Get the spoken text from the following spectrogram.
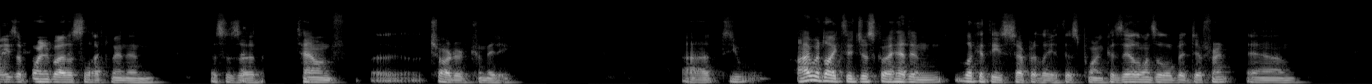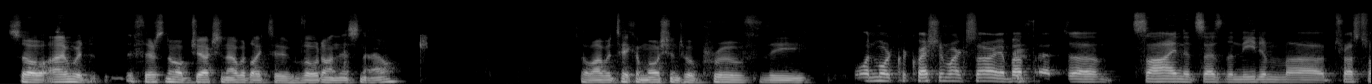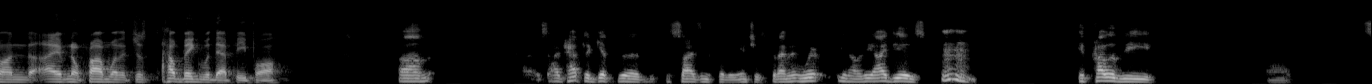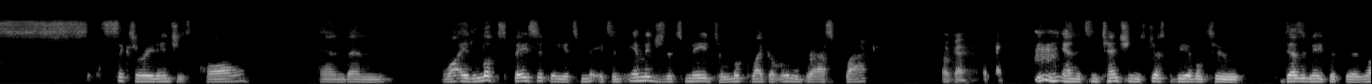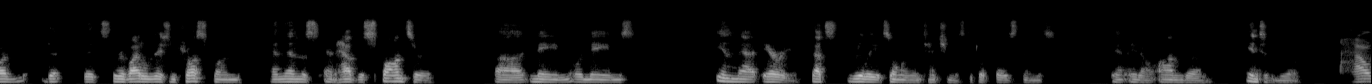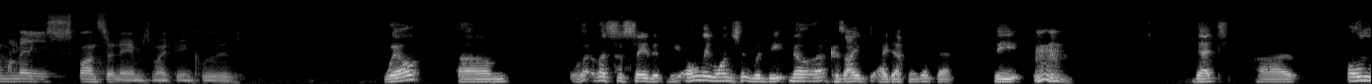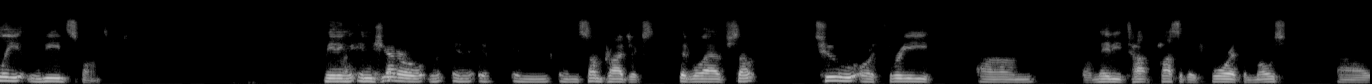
he's appointed by the selectmen and this is a town uh, chartered committee. Uh, you, I would like to just go ahead and look at these separately at this point because the other one's a little bit different. Um, so I would, if there's no objection, I would like to vote on this now. So I would take a motion to approve the, One more quick question, Mark. Sorry about that uh, sign that says the Needham uh, Trust Fund. I have no problem with it. Just how big would that be, Paul? Um, I'd have to get the, the sizing for the inches, but I mean, we're, you know, the idea is it probably be uh, six or eight inches tall. And then while it looks basically, it's, it's an image that's made to look like a little brass plaque. Okay. Okay. and its intention is just to be able to designate that the that that's the revitalization trust fund and then this and have the sponsor uh, name or names in that area. That's really its only intention is to get those things you know on the into the mural How many sponsor names might be included? well um, let- let's just say that the only ones that would be no because I, I definitely get that. The that uh, only lead sponsors. Meaning in general in, in in some projects that will have some two or three um, or maybe top possibly four at the most uh,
